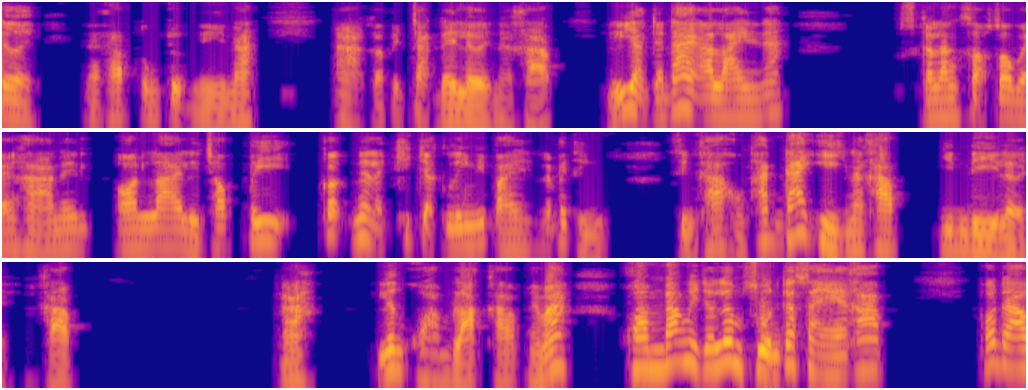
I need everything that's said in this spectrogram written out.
เลยนะครับ ตรงจุดนี้นะอ่าก็ไปจัดได้เลยนะครับ หรืออยากจะได้อะไรนะกำลังเสาะแสวงหาในออนไลน์หรือช้อปปีก็เนี่ยแหละคลิกจากลิงก์นี้ไป แล้วไปถึงสินค้าของท่านได้อีกนะครับ ยินดีเลยนะครับอะเรื่องความรักครับเห็นไหมความรักเนี่ยจะเริ่มส่วนกระแสครับ เพราะดาว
